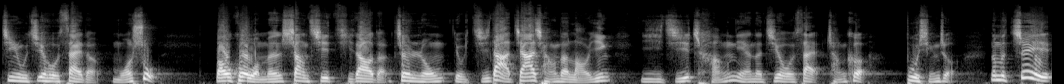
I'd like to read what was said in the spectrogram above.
进入季后赛的魔术，包括我们上期提到的阵容有极大加强的老鹰，以及常年的季后赛常客步行者。那么这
